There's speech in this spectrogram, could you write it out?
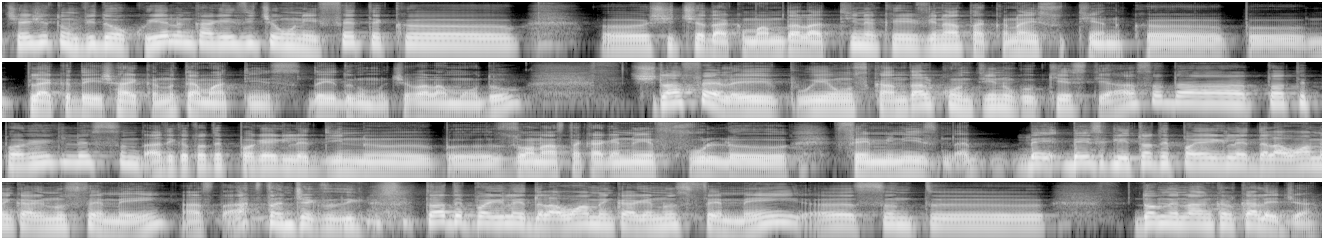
Și a ieșit un video cu el în care îi zice unei fete că și ce dacă m-am dat la tine că e vina ta, că n-ai sutien, că pleacă de aici, hai că nu te-am atins, dă drumul, ceva la modul. Și la fel, e, e un scandal continuu cu chestia asta, dar toate părerile sunt, adică toate părerile din uh, zona asta care nu e full uh, feminism, basically toate părerile de la oameni care nu sunt femei, asta, asta încerc să zic, toate părerile de la oameni care nu sunt femei uh, sunt, uh, domne, n-a încălcat legea.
